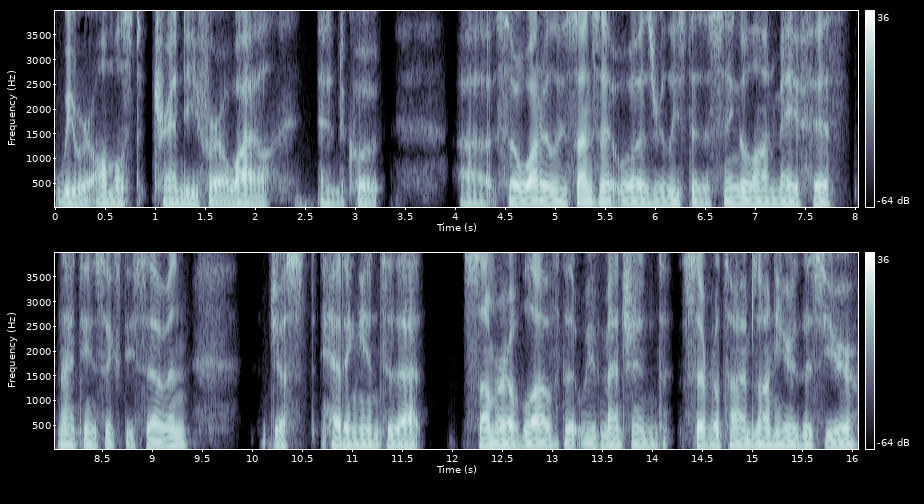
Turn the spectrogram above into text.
We were almost trendy for a while. End quote. Uh, so Waterloo Sunset was released as a single on May 5th, 1967, just heading into that summer of love that we've mentioned several times on here this year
